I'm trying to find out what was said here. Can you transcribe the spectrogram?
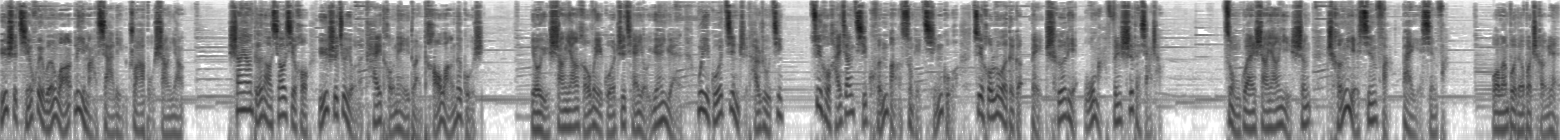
于是秦惠文王立马下令抓捕商鞅。商鞅得到消息后，于是就有了开头那一段逃亡的故事。由于商鞅和魏国之前有渊源，魏国禁止他入境。最后还将其捆绑送给秦国，最后落得个被车裂、五马分尸的下场。纵观商鞅一生，成也新法，败也新法。我们不得不承认，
